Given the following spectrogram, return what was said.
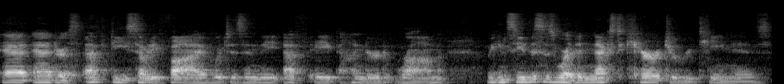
at address FD75, which is in the F800 ROM, we can see this is where the next character routine is.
